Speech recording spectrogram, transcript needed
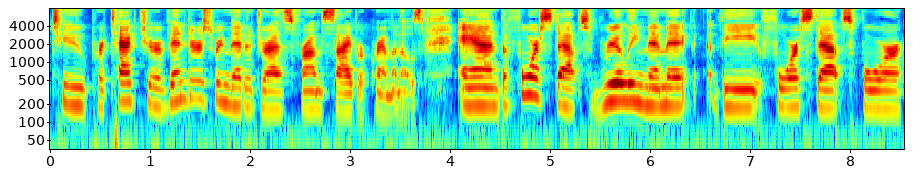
to protect your vendor's remit address from cyber criminals. And the four steps really mimic the four steps for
